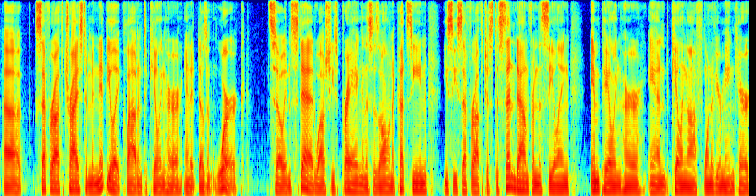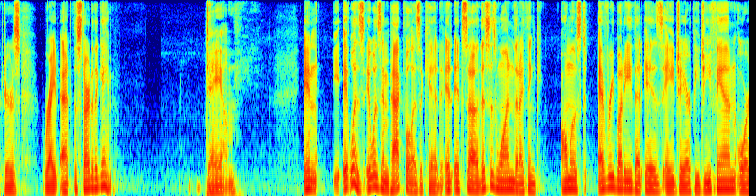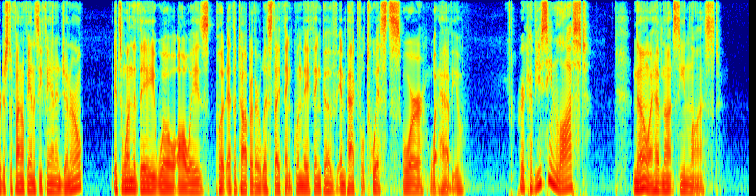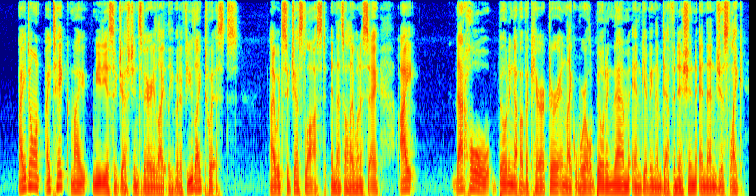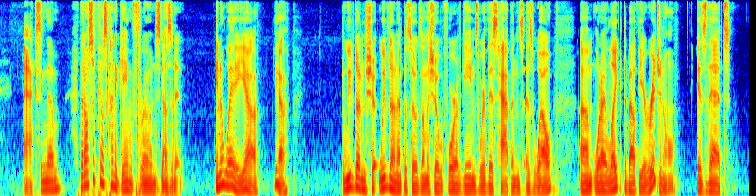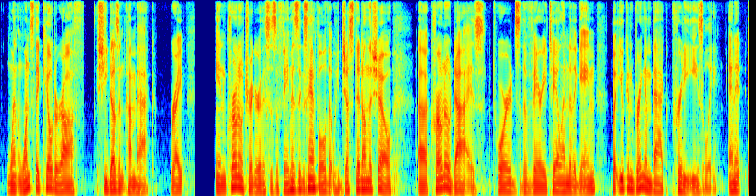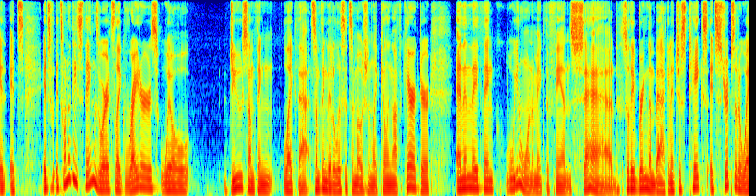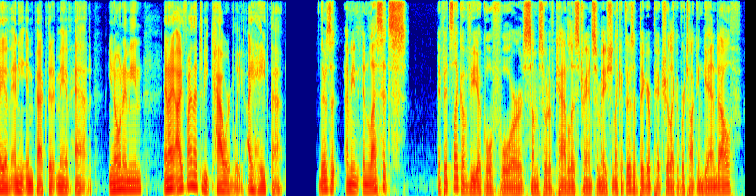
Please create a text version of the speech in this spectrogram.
Uh, Sephiroth tries to manipulate Cloud into killing her, and it doesn't work. So instead, while she's praying, and this is all in a cutscene, you see Sephiroth just descend down from the ceiling, impaling her and killing off one of your main characters right at the start of the game. Damn. in it was it was impactful as a kid. It, it's uh, this is one that I think almost everybody that is a JRPG fan or just a Final Fantasy fan in general, it's one that they will always put at the top of their list. I think when they think of impactful twists or what have you. Rick, have you seen Lost? No, I have not seen Lost. I don't. I take my media suggestions very lightly, but if you like twists, I would suggest Lost, and that's all I want to say. I that whole building up of a character and like world building them and giving them definition and then just like axing them. That also feels kind of Game of Thrones, doesn't it? In a way, yeah, yeah. We've done sh- we've done episodes on the show before of games where this happens as well. Um, what I liked about the original is that when once they killed her off, she doesn't come back. Right in Chrono Trigger, this is a famous example that we just did on the show. Uh, Chrono dies towards the very tail end of the game, but you can bring him back pretty easily. And it, it it's it's it's one of these things where it's like writers will do something like that, something that elicits emotion, like killing off a character, and then they think, well, we don't want to make the fans sad, so they bring them back, and it just takes, it strips it away of any impact that it may have had. You know what I mean? And I, I find that to be cowardly. I hate that. There's a. I mean, unless it's if it's like a vehicle for some sort of catalyst transformation, like if there's a bigger picture, like if we're talking Gandalf,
